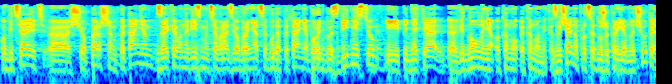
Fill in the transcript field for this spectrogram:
обіцяють, е, що першим питанням, за яке вони візьмуться в разі обрання, це буде питання боротьби з бідністю і підняття е, відновлення еконо- економіки. Звичайно, про це дуже приємно чути,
